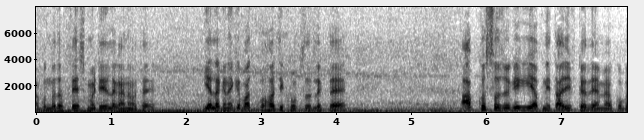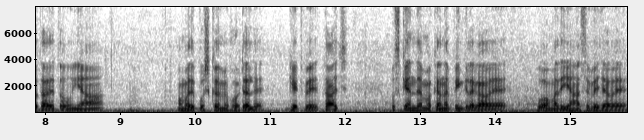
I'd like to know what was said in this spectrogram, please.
अपन को तो फ्रेश मटेरियल लगाना होता है। यह लगने के बाद बहुत ही खूबसूरत लगता है। आप खुद सोचोगे कि अपनी तारीफ़ कर रहे हैं, मैं आपको बता देता हूँ। यहाँ हमारे पुष्कर में होटल है गेटवे ताज। उसके अंदर मकाना पिंक लगा हुआ है, वो हमारे यहाँ से भेजा हुआ है।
